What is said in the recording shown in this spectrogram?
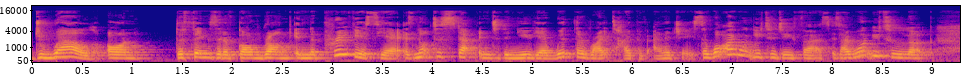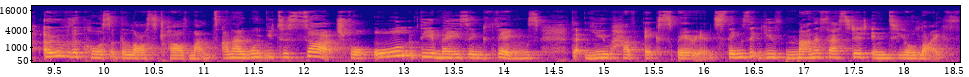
dwell on the things that have gone wrong in the previous year is not to step into the new year with the right type of energy. So, what I want you to do first is I want you to look over the course of the last 12 months and I want you to search for all of the amazing things that you have experienced, things that you've manifested into your life.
